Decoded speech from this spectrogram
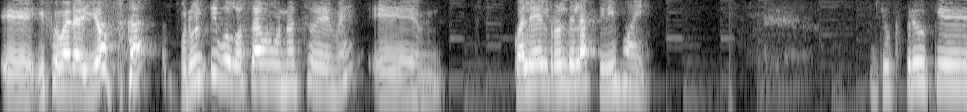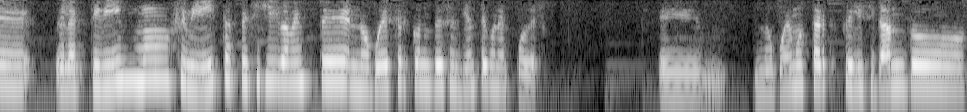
y fue maravillosa. Por último, gozamos un 8M. ¿Cuál es el rol del activismo ahí? Yo creo que el activismo feminista específicamente no puede ser condescendiente con el poder. Eh, no podemos estar felicitando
